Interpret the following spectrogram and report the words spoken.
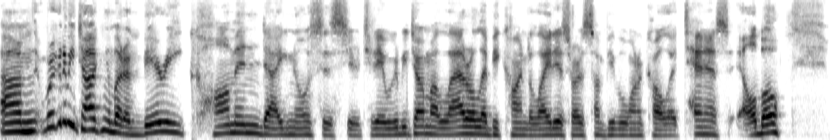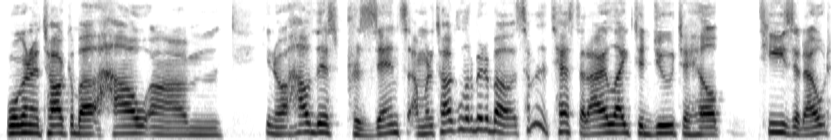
Um, we're going to be talking about a very common diagnosis here today. We're going to be talking about lateral epicondylitis, or as some people want to call it, tennis elbow. We're going to talk about how, um, you know, how this presents. I'm going to talk a little bit about some of the tests that I like to do to help tease it out.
